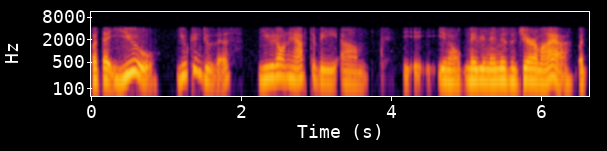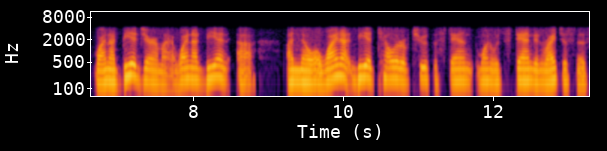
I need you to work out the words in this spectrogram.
But that you, you can do this. You don't have to be, um, you know, maybe your name isn't Jeremiah, but why not be a Jeremiah? Why not be an, uh, a Noah? Why not be a teller of truth, a stand, one who would stand in righteousness,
